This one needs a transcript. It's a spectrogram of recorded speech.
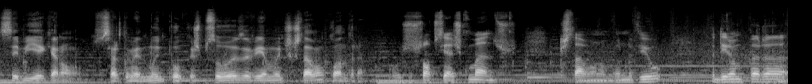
sabia que eram certamente muito poucas pessoas, havia muitos que estavam contra. Os oficiais de comandos que estavam no meu navio pediram para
